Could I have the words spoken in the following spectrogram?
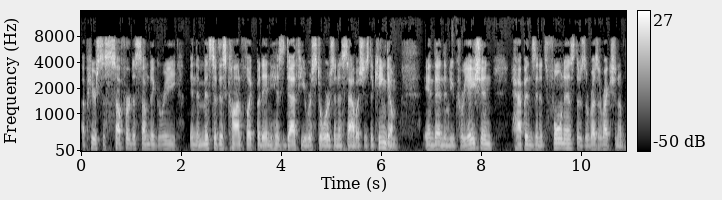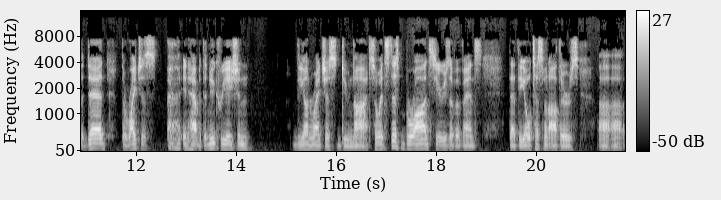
appears to suffer to some degree in the midst of this conflict, but in his death he restores and establishes the kingdom. And then the new creation happens in its fullness. There's the resurrection of the dead. The righteous inhabit the new creation, the unrighteous do not. So it's this broad series of events that the Old Testament authors uh,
